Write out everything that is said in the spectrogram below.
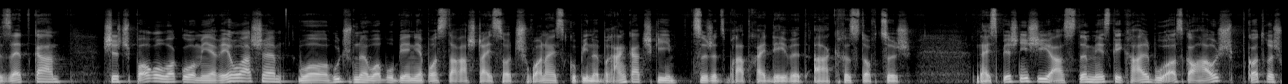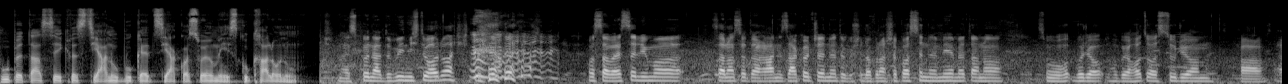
Zetka. Šest porov wokół mnie reowaše, wo hučbne obrubienie postaraštaj so čłonaj skupiny Brankački, Cyžic bratraj David a Krzysztof Cyš. Najspiešniejszy a z tym miejski kral był Oskar Hausch, kotryż upyta się Krystianu Bukec jako swoją miejską kralonu. Najskôr doby nič tu hodovať. Mo sa veselíme, za nás je to ráne zakončené, to už je naše posledné miemetano, sme bude hotovo studium a, a,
